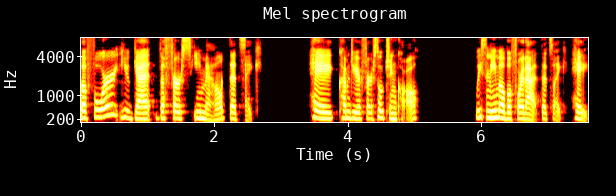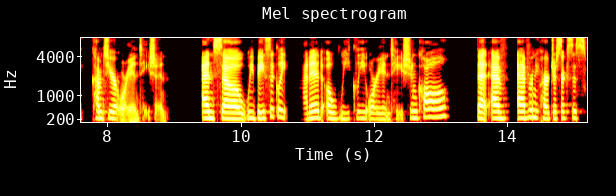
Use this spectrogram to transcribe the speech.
before you get the first email that's like, hey, come to your first coaching call, we an email before that that's like, hey, come to your orientation. And so we basically added a weekly orientation call that ev- every new purchaser, this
